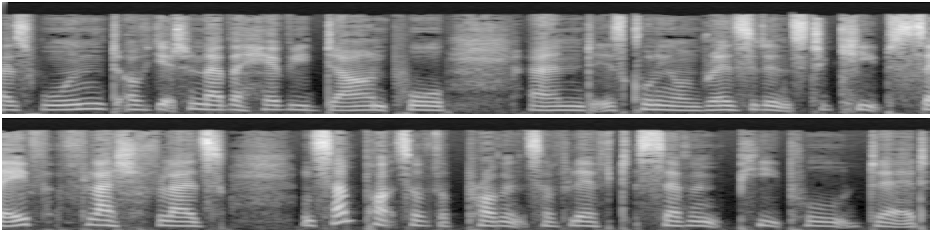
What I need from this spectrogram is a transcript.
has warned of yet another heavy downpour and is calling on residents to keep safe. Flash floods in some parts of the province have left seven people dead.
